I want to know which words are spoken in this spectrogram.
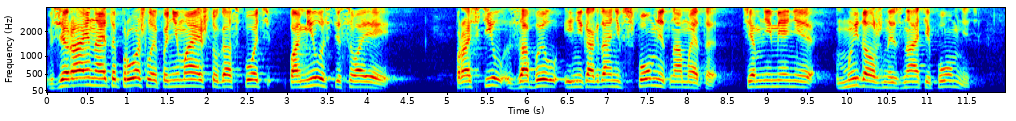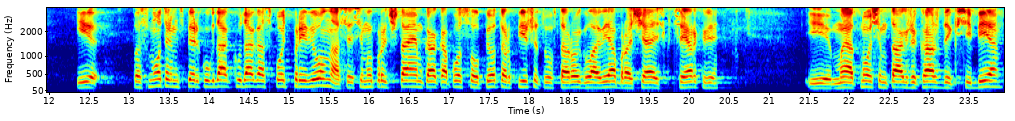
взирая на это прошлое, понимая, что Господь по милости своей простил, забыл и никогда не вспомнит нам это, тем не менее мы должны знать и помнить. И посмотрим теперь, куда, куда Господь привел нас. Если мы прочитаем, как апостол Петр пишет во второй главе, обращаясь к церкви, и мы относим также каждый к себе.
